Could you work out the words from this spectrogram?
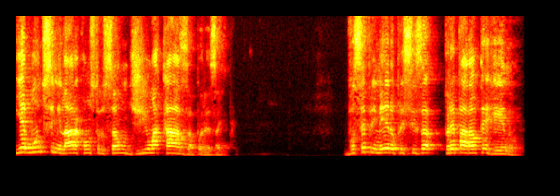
E é muito similar à construção de uma casa, por exemplo. Você primeiro precisa preparar o terreno.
